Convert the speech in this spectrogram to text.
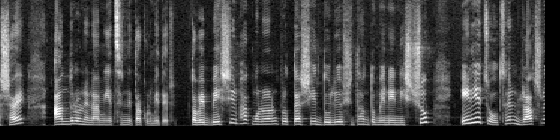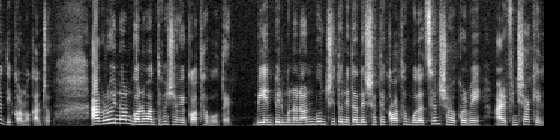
আশায় আন্দোলনে নামিয়েছেন নেতাকর্মীদের। তবে বেশিরভাগ মনোনয়ন প্রত্যাশী দলীয় সিদ্ধান্ত মেনে নিশ্চুপ এড়িয়ে চলছেন রাজনৈতিক কর্মকাণ্ড। আগ্রহী নন গণমাধ্যমের সঙ্গে কথা বলতে। বিএনপির মনোনয়ন বঞ্চিত নেতাদের সাথে কথা বলেছেন সহকর্মী আরিফিন শাকিল।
